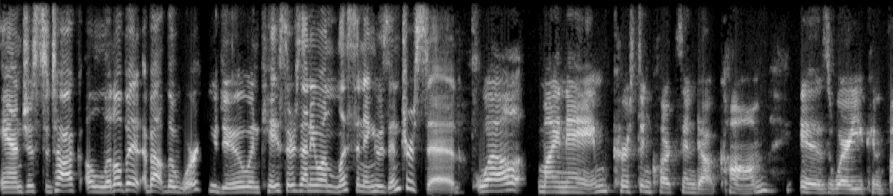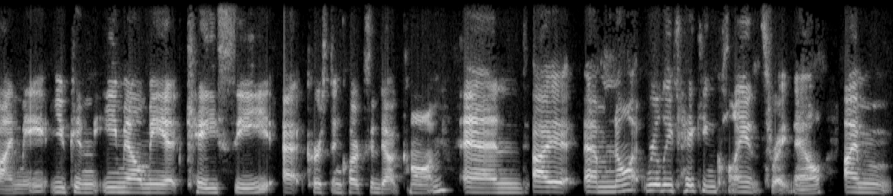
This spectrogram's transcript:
and just to talk a little bit about the work you do in case there's anyone listening who's interested. Well, my name, kirstenclarkson.com, is where you can find me. You can email me at kc at kirstenclarkson.com. And I am not really taking clients right now. I'm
